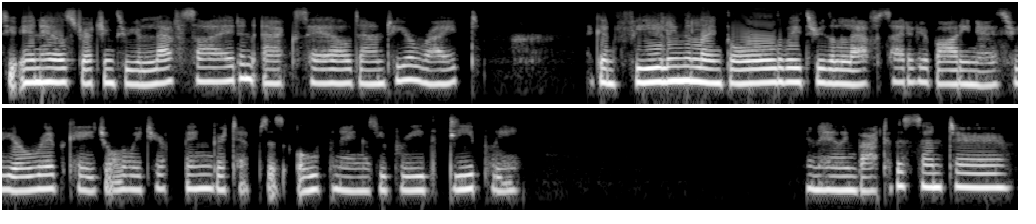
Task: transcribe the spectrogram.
So you inhale, stretching through your left side, and exhale down to your right. Again, feeling the length all the way through the left side of your body now, through your rib cage, all the way to your fingertips, is opening as you breathe deeply. Inhaling back to the center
